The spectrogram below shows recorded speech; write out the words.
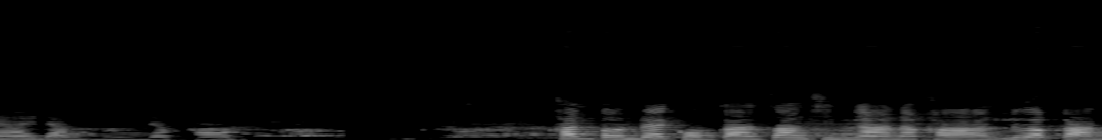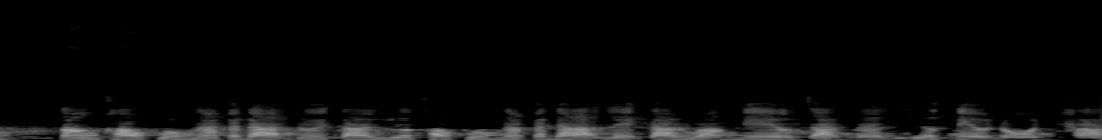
ง่าย ๆ ดังนี้นะคะ ขั้นตอนแรกของการสร้างชิ้นงานนะคะ เลือกการตั้งเขาโครงหน้ากระดาษ โดยการเลือกเขาโครงหน้ากระดาษ และการวางแนว จากนั้นเลือกแนวนอนค่ะ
